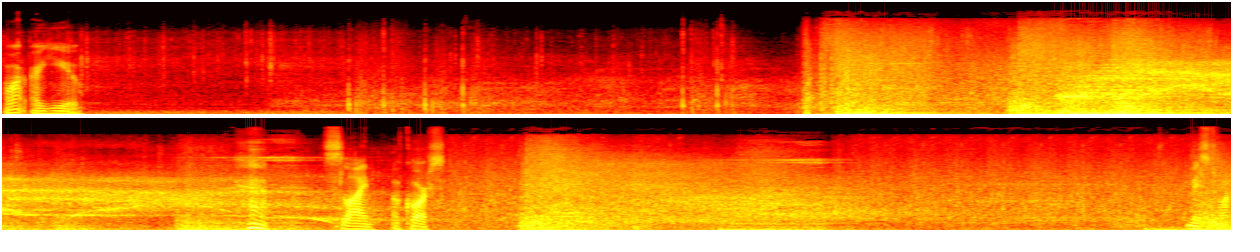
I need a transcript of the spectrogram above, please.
What are you? Slime, of course. Missed one.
